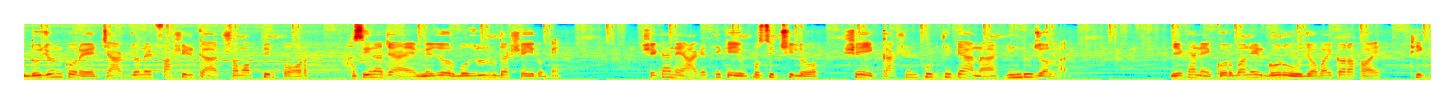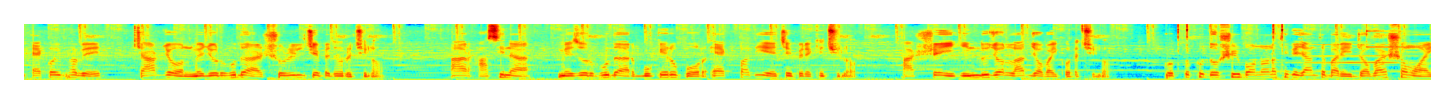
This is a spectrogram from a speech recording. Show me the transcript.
দুজন করে চারজনের ফাঁসির কাজ সমাপ্তির পর হাসিনা যায় মেজর বজলুল হুদার সেই রুমে। সেখানে আগে থেকেই উপস্থিত ছিল সেই কাশিমপুর থেকে আনা হিন্দু জল্লাদ। যেখানে কোরবানির গরু জবাই করা হয় ঠিক একইভাবে চারজন মেজর হুদার শরীর চেপে ধরেছিল, আর হাসিনা মেজর হুদার বুকের উপর এক পা দিয়ে চেপে রেখেছিল, আর সেই হিন্দু জল্লাদ জবাই করেছিল। প্রত্যক্ষ প্রত্যক্ষদর্শীর বর্ণনা থেকে জানতে পারি, জবাইয়ের সময়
